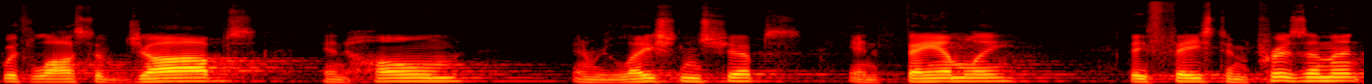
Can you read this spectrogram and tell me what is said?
with loss of jobs and home and relationships and family. They faced imprisonment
